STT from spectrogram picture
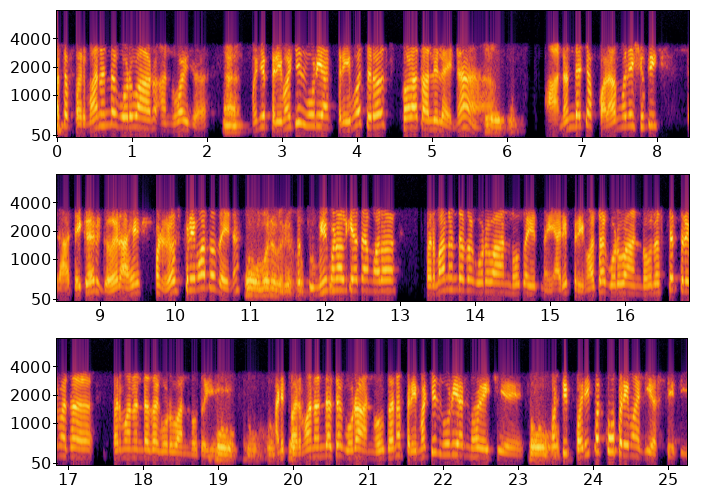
आता परमानंद गोडवा अनु- अनुभवायचा. म्हणजे प्रेमाचीच गोडी. प्रेमच रस फळात आलेला आहे ना. हो, हो. आनंदाच्या फळामध्ये शेवटी राहतेकर घर आहे पण रस प्रेमाचाच आहे ना. हो बरोबर. तर तुम्ही म्हणाल की आता मला परमानंदाचा गोडवा अनुभवता येत नाही. अरे प्रेमाचा गोडवा अनुभवलाच तर प्रेमाचा परमानंदाचा गोडवा अनुभवता येईल. आणि परमानंदाचा गोडा अनुभवताना प्रेमाचीच गोडी अनुभवायची आहे. पण ती परिपक्व प्रेमाची असते ती.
